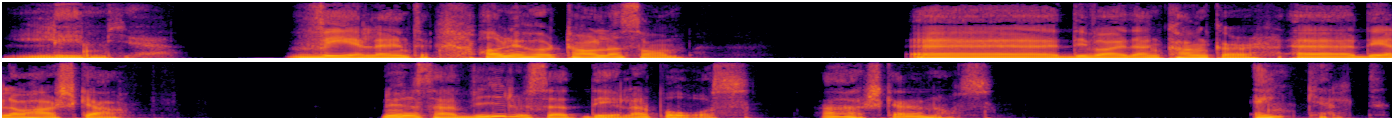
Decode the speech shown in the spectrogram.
linje. Vela inte. Har ni hört talas om eh, divide and conquer, eh, dela och härska? Nu är det så här, viruset delar på oss. Han härskar än oss. Enkelt.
